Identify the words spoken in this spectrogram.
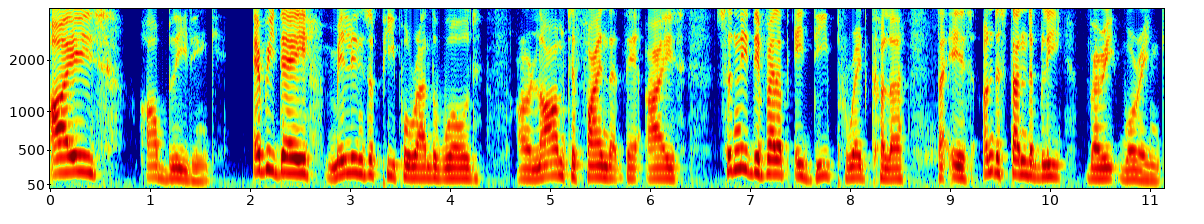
eyes are bleeding. Every day, millions of people around the world are alarmed to find that their eyes suddenly develop a deep red colour that is understandably very worrying.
